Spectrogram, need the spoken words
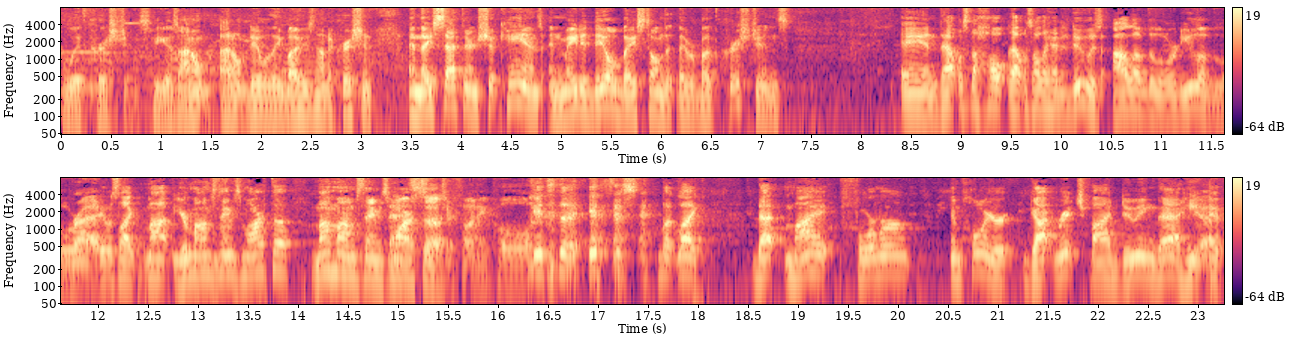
with Christians. He goes, I don't I don't deal with anybody who's not a Christian. And they sat there and shook hands and made a deal based on that they were both Christians. And that was the whole. That was all they had to do is I love the Lord, you love the Lord. Right. It was like my your mom's name's Martha, my mom's name's That's Martha such a funny pull. it's the it's this but like that my former employer got rich by doing that he Yeah. it,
